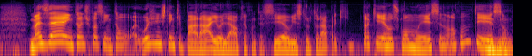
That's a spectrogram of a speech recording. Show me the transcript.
Mas é, então, tipo assim, então, hoje a gente tem que parar e olhar o que aconteceu e estruturar para que, pra que erros como esse não aconteçam.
